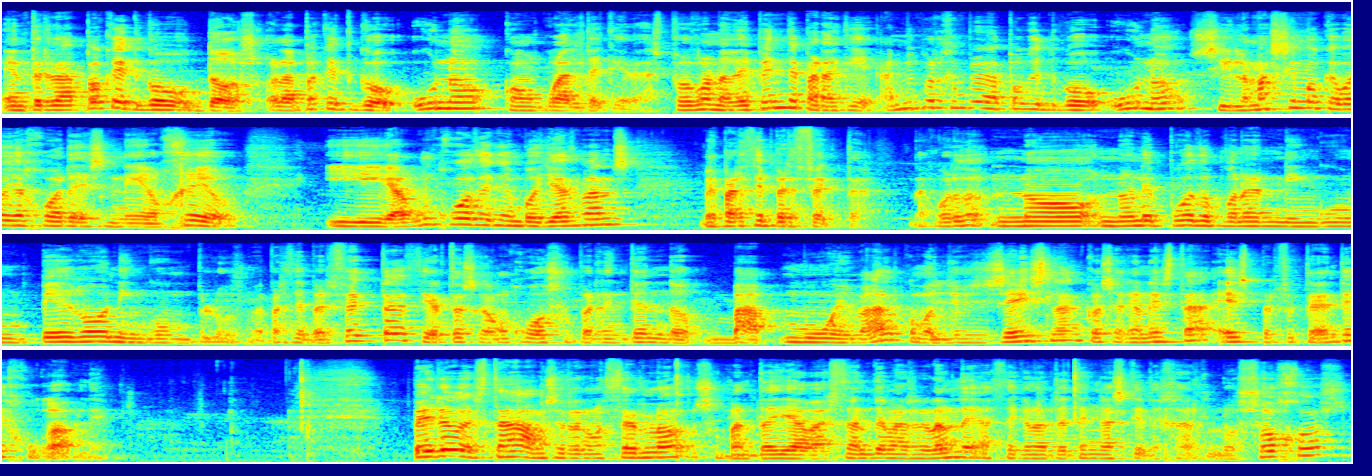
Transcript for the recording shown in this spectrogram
Entre la Pocket Go 2 o la Pocket Go 1, ¿con cuál te quedas? Pues bueno, depende para qué. A mí, por ejemplo, la Pocket Go 1, si lo máximo que voy a jugar es Neo Geo y algún juego de Game Boy Advance, me parece perfecta, ¿de acuerdo? No, no le puedo poner ningún pego, ningún plus. Me parece perfecta. Cierto es que a un juego Super Nintendo va muy mal, como el Yoshi's Island, cosa que en esta es perfectamente jugable. Pero esta, vamos a reconocerlo, su pantalla bastante más grande hace que no te tengas que dejar los ojos.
